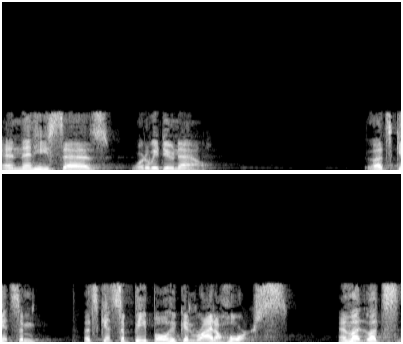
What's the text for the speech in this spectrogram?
And then he says, What do we do now? Let's get some, let's get some people who can ride a horse. And let, let's,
